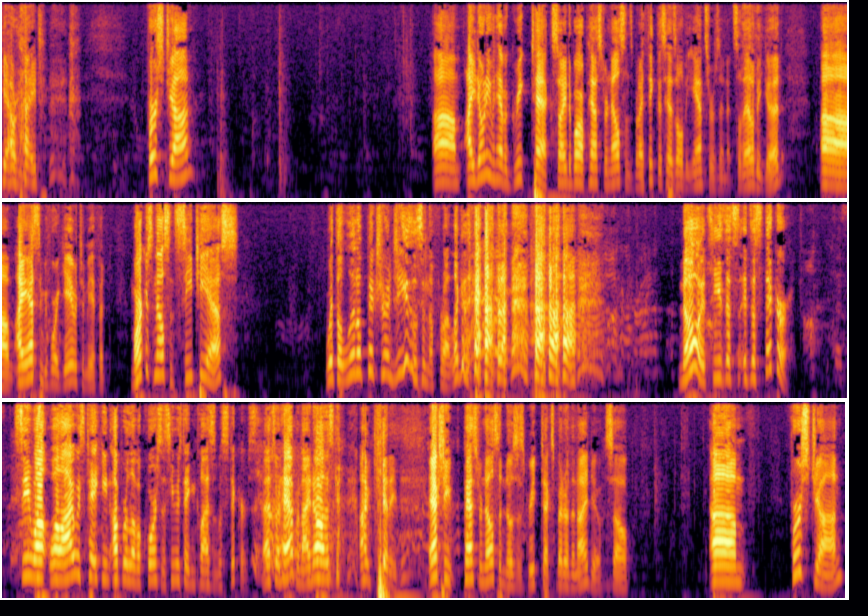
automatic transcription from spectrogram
Yeah, right. First John. Um, I don't even have a Greek text, so I had to borrow Pastor Nelson's, but I think this has all the answers in it, so that'll be good. Um, I asked him before he gave it to me if it Marcus Nelson CTS with a little picture of Jesus in the front. Look at that. no, it's he's a, it's a sticker. See, while while I was taking upper level courses, he was taking classes with stickers. That's what happened. I know this guy. I'm kidding. Actually, Pastor Nelson knows his Greek text better than I do. So, um, First John,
